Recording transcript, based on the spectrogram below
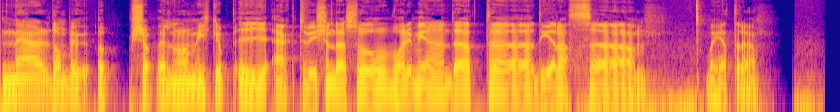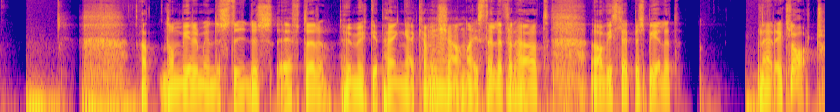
när de blev uppköpt, eller när de gick upp i Activision där så var det mer än det att uh, deras, uh, vad heter det, att de mer eller mindre styrdes efter hur mycket pengar kan vi mm. tjäna. Istället för mm. det här att ja, vi släpper spelet när det är klart.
